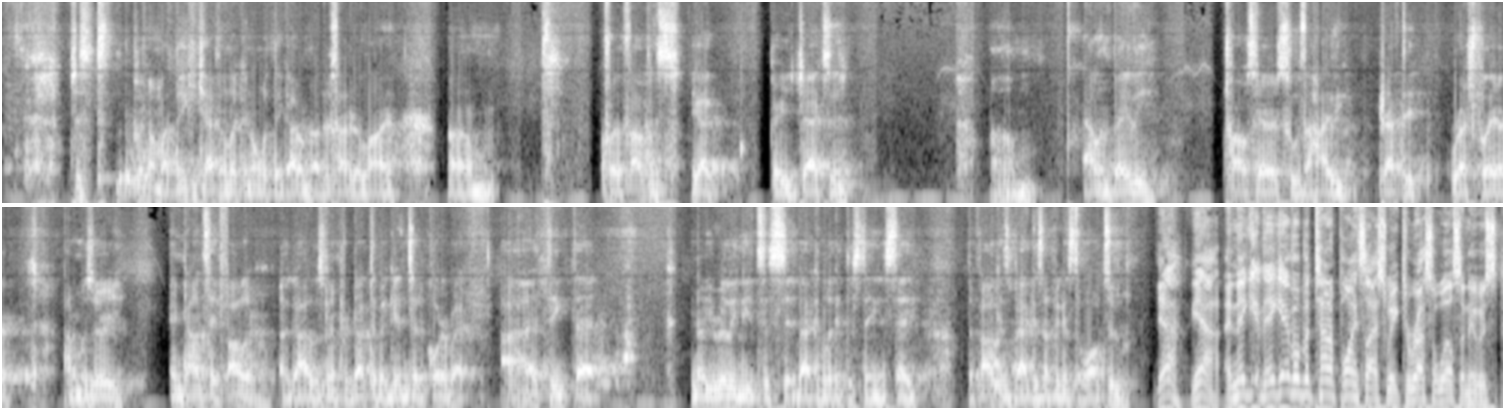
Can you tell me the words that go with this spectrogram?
just putting on my thinking cap and looking on what they got on the other side of the line. Um, for the Falcons, you got Grady Jackson, um, Allen Bailey, Charles Harris, who was a highly drafted rush player out of Missouri, and Dante Fowler, a guy who's been productive at getting to the quarterback. I think that you know you really need to sit back and look at this thing and say the Falcons' back is up against the wall too. Yeah, yeah, and they they gave up a ton of points last week to Russell Wilson, who was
